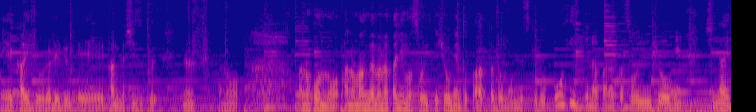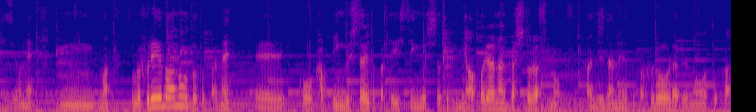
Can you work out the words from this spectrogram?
えー、書いておられる、えー、神の雫、うん、あのあの本のあの漫画の中にもそういった表現とかあったと思うんですけどコーヒーってなかなかそういう表現しないですよね。うんまあ、そのフレーバーノートとかね、えー、こうカッピングしたりとかテイスティングした時にあこれはなんかシトラスの感じだねとかフローラルのとか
